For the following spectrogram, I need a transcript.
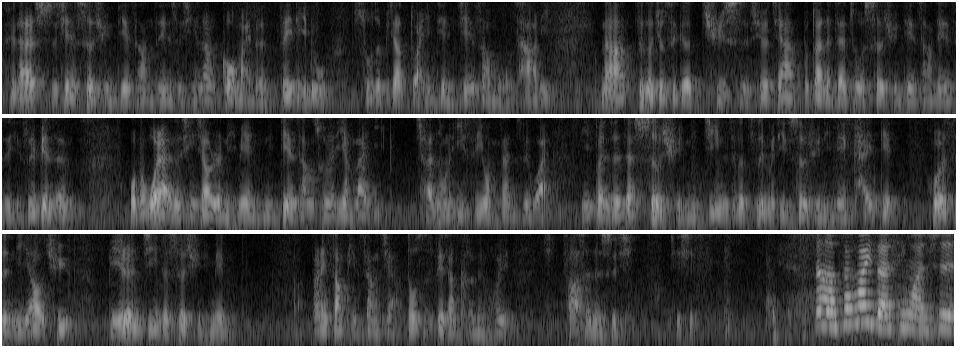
所以它在实现社群电商这件事情，让购买的这一里路缩得比较短一点，减少摩擦力。那这个就是一个趋势，所以现在不断的在做社群电商这件事情，所以变成我们未来的行销人里面，你电商除了仰赖 传统的 EC 网站之外，你本身在社群，你经营这个自媒体社群里面开店，或者是你要去别人经营的社群里面啊，把你商品上架，都是非常可能会发生的事情。谢谢。那最后一则新闻是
